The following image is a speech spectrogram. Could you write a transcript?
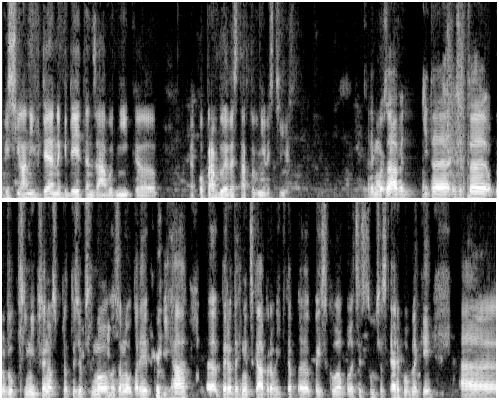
vysílaný v den, kdy ten závodník opravdu je ve startovní listině. Tady možná vidíte, že to je opravdu přímý přenos, protože přímo za mnou tady probíhá eh, pyrotechnická prohlídka eh, pejsků a policistů České republiky. Eh,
